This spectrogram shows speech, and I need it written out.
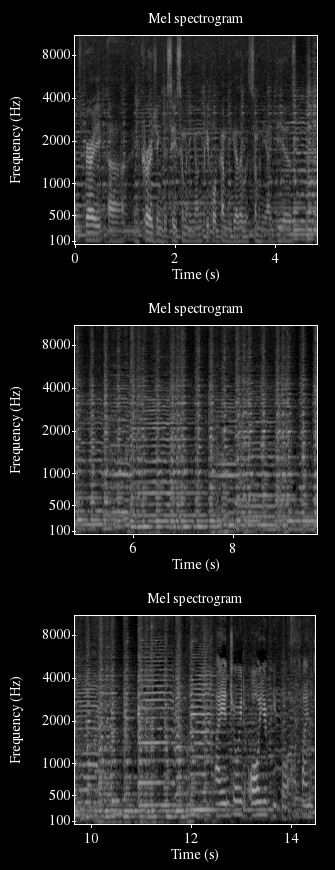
It's very uh, encouraging to see so many young people come together with so many ideas. I enjoyed all your people. I find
